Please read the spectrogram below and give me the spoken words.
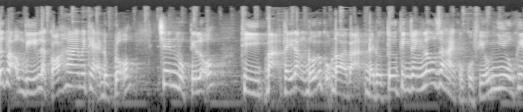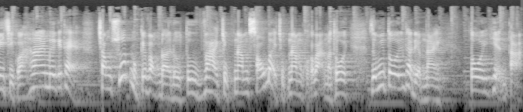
Tức là ông ví là có 20 thẻ đục lỗ trên một cái lỗ thì bạn thấy rằng đối với cuộc đời bạn để đầu tư kinh doanh lâu dài của cổ phiếu nhiều khi chỉ có 20 cái thẻ trong suốt một cái vòng đời đầu tư vài chục năm, sáu bảy chục năm của các bạn mà thôi. Giống như tôi đến thời điểm này, tôi hiện tại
